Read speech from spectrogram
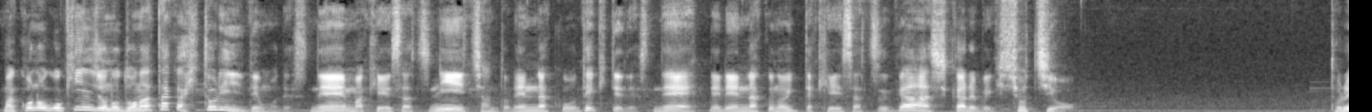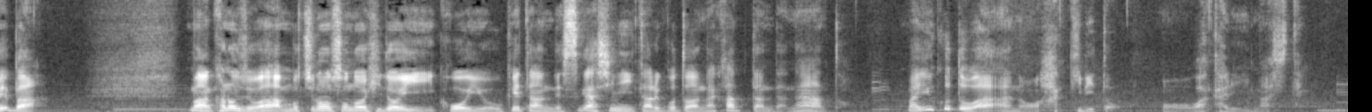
まあ、このご近所のどなたか一人でもですね、まあ、警察にちゃんと連絡をできてですねで連絡のいった警察がしかるべき処置を取ればまあ彼女はもちろんそのひどい行為を受けたんですが死に至ることはなかったんだなと、ま、いうことはあのはっきりと分かりました。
